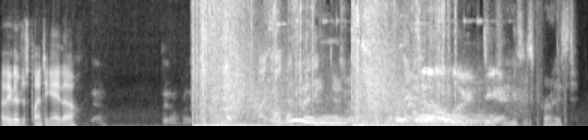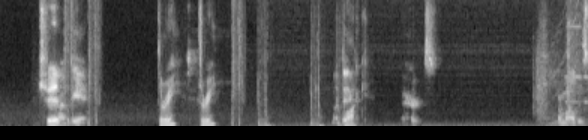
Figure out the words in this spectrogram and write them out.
I think they're just planting A though. They don't really. Dude. Oh my dick. Jesus Christ. Trip. My dick. Three? Three? My dick. Block. It hurts. From all these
